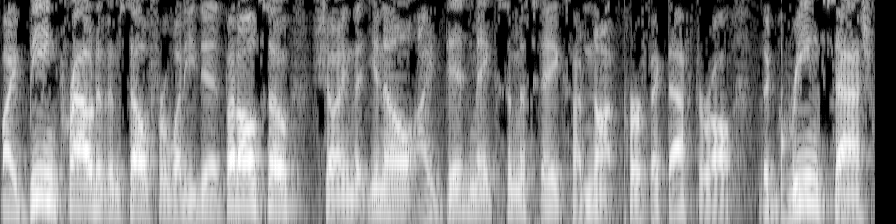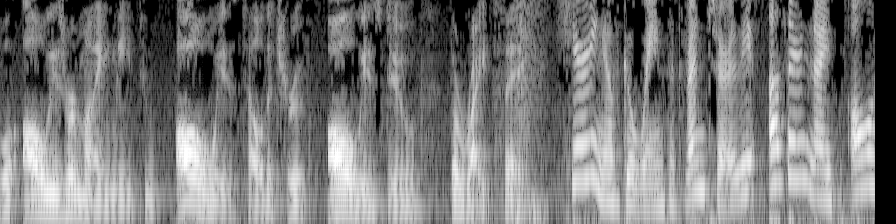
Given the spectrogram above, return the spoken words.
by being proud of himself for what he did, but also showing that, you know, I did make some mistakes. I'm not perfect after all. The green sash will always remind me to always tell the truth, always do the right thing. Hearing of Gawain's adventure, the other knights all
